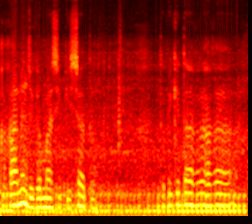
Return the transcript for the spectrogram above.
Ke kanan juga masih bisa tuh. Tapi kita agak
